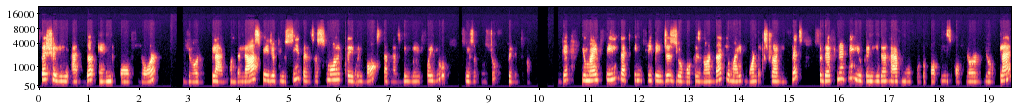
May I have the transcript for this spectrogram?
especially at the end of your, your plan. On the last page, if you see, there is a small table box that has been made for you. So you're supposed to fill it up. Okay. You might feel that in three pages, your work is not done. You might want extra leaflets. So definitely you can either have more photocopies of your, your plan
